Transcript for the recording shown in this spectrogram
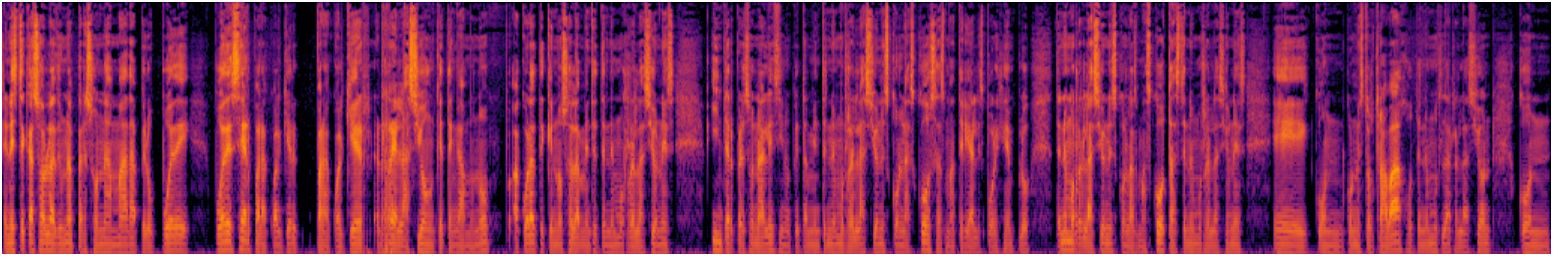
En este caso habla de una persona amada, pero puede, puede ser para cualquier, para cualquier relación que tengamos, ¿no? Acuérdate que no solamente tenemos relaciones interpersonales, sino que también tenemos relaciones con las cosas materiales, por ejemplo, tenemos relaciones con las mascotas, tenemos relaciones eh, con, con, nuestro trabajo, tenemos la relación con,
